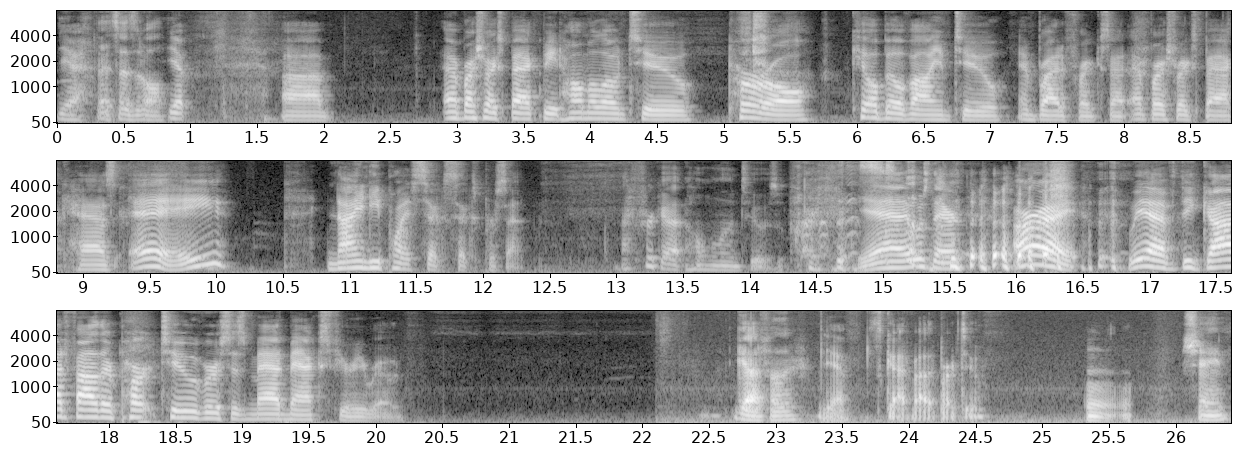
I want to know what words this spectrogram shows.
Yeah. That says it all. Yep. Um, Empire Strikes Back beat Home Alone 2, Pearl, Kill Bill Volume 2, and Bride of Frankenstein. Empire Strikes Back has a 90.66%. I forgot Home Alone 2 was a part of this. Yeah, it was there. All right. We have The Godfather Part 2 versus Mad Max Fury Road. Godfather. Yeah, it's Godfather Part 2. Mm. Shane.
